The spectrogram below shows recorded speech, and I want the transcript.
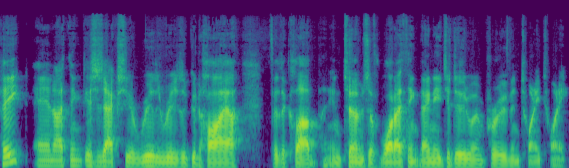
Pete, and I think this is actually a really, really good hire for the club in terms of what I think they need to do to improve in 2020.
